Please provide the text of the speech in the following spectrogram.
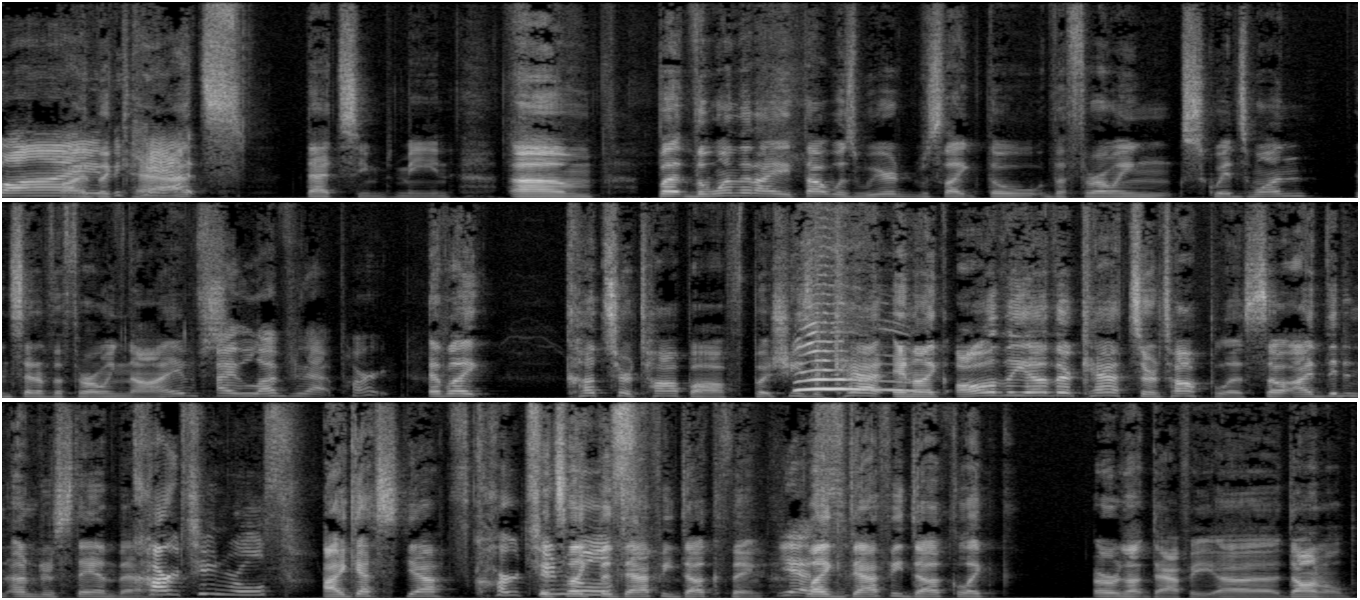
by, by the, the, cats. That seemed mean. Um, but the one that I thought was weird was like the the throwing squids one instead of the throwing knives. I loved that part. it like cuts her top off, but she's a cat, and like all the other cats are topless. So I didn't understand that. Cartoon rules. I guess yeah. Cartoon It's like the Daffy Duck thing. Yeah. Like Daffy Duck, like or not Daffy, uh, Donald.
